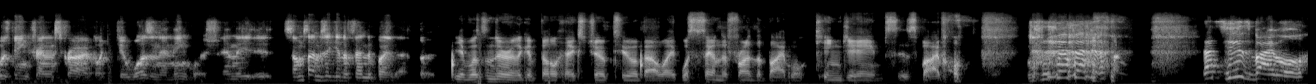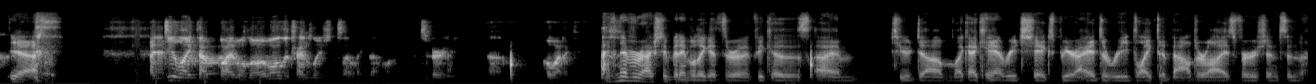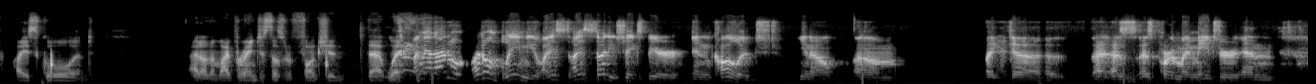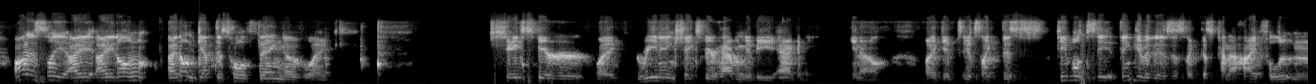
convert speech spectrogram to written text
was being transcribed, like it wasn't in English. And they it, sometimes they get offended by that. But yeah, wasn't there like a Bill Hicks joke too about like what's it say on the front of the Bible? King James is Bible. That's his Bible. yeah. I do like that Bible though. Of all the translations, I like that one. It's very um, poetic. I've never actually been able to get through it because I'm too dumb. Like I can't read Shakespeare. I had to read like the Bowdlerized versions in high school, and I don't know. My brain just doesn't function that way. I mean, I don't, I don't blame you. I, I studied Shakespeare in college. You know, um, like uh, as as part of my major, and honestly, I, I don't I don't get this whole thing of like Shakespeare, like reading Shakespeare having to be agony. You know, like it's it's like this. People see think of it as just like this kind of highfalutin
